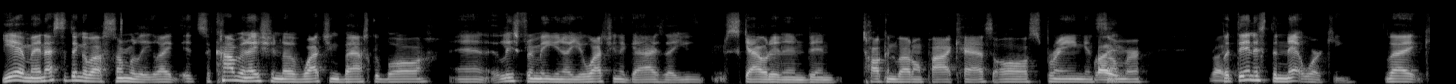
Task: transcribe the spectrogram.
Yeah, man, that's the thing about summer league. Like it's a combination of watching basketball, and at least for me, you know, you're watching the guys that you scouted and been talking about on podcasts all spring and right. summer. Right. But then it's the networking. Like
